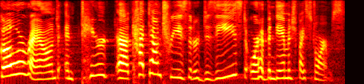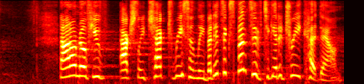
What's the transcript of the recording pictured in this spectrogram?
go around and tear, uh, cut down trees that are diseased or have been damaged by storms. Now, I don't know if you've actually checked recently, but it's expensive to get a tree cut down.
